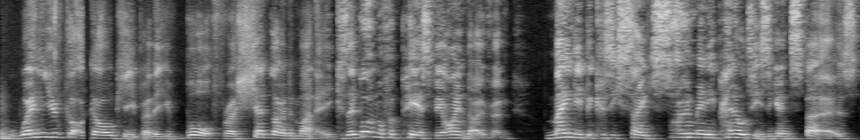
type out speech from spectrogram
when you've got a goalkeeper that you've bought for a shed load of money, because they bought him off of PSV Eindhoven, mainly because he saved so many penalties against Spurs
